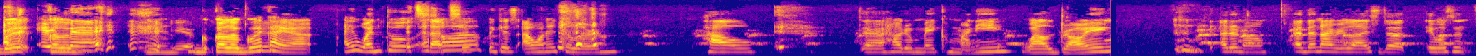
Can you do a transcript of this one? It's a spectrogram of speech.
gue kalau Amen. Yeah. Gu- Kalau gue kayak I went to It's SOA because I wanted to learn how uh, how to make money while drawing. I don't know. And then I realized that it wasn't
